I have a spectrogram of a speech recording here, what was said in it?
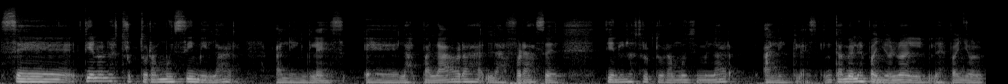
se tiene una estructura muy similar al inglés. Eh, las palabras, las frases, tienen una estructura muy similar al inglés. En cambio el español no, el, español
